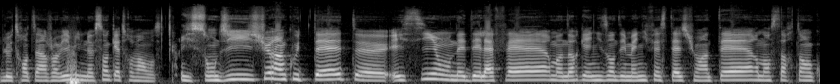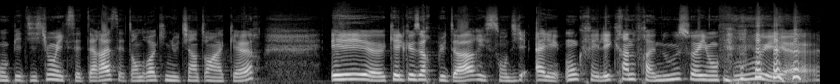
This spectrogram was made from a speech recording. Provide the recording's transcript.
le 31 janvier 1991. Ils se sont dit sur un coup de tête, et si on aidait la ferme en organisant des manifestations internes, en sortant en compétition, etc., cet endroit qui nous tient tant à cœur. Et euh, quelques heures plus tard, ils se sont dit allez, on crée l'écran de Franou, soyons fous. et, euh,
